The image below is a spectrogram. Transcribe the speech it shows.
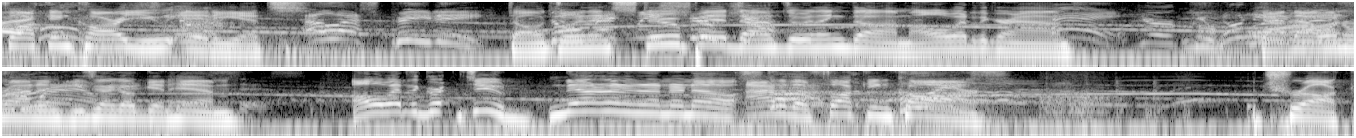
fucking car, you idiots. LSPD. Don't do anything stupid. Don't do anything dumb. All the way to the ground. Got that one running. He's gonna go get him. All the way to the ground. Dude, no, no, no, no, no, no. Out of the fucking car. The truck.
